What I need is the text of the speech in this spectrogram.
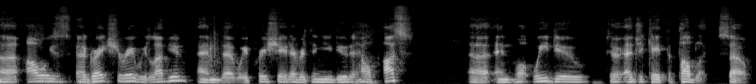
Uh, always a great Cherie. We love you and uh, we appreciate everything you do to help us uh, and what we do to educate the public. So,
